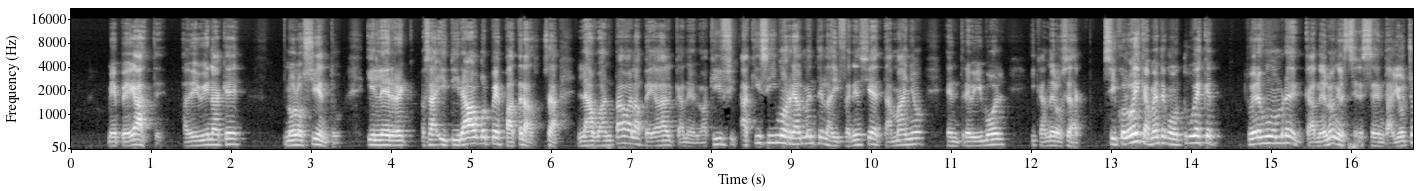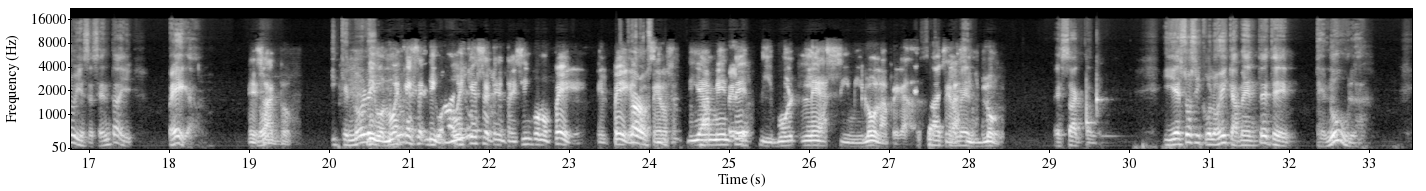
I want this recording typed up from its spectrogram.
me pegaste, adivina qué, no lo siento. Y le, o sea, y tiraba golpes para atrás, o sea, le aguantaba la pegada al Canelo. Aquí, aquí sí vimos realmente la diferencia de tamaño entre Vivol y Canelo. O sea, psicológicamente, cuando tú ves que tú eres un hombre de Canelo en el 68 y en 60 y pega, Exacto. Y que no le digo, no es que digo, no es que 75 no pegue, él pega, pero sencillamente Vivol le asimiló la pegada. Se la asimiló. Exactamente. Y eso psicológicamente te, te nubla.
